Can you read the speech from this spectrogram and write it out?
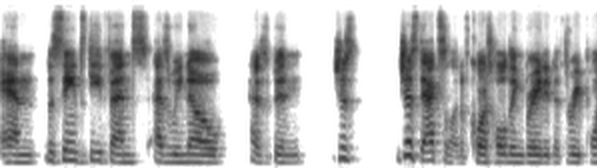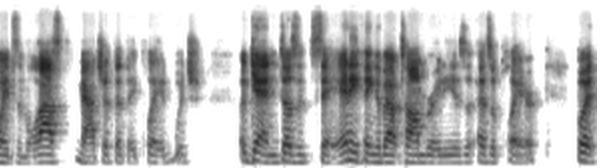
And the Saints defense, as we know, has been just just excellent. Of course, holding Brady to three points in the last matchup that they played, which again doesn't say anything about Tom Brady as a, as a player. But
